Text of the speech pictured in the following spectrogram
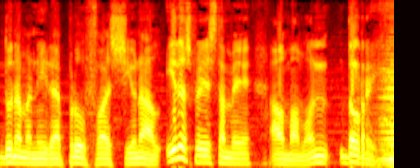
d'una manera professional. I després també al món del reggae.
